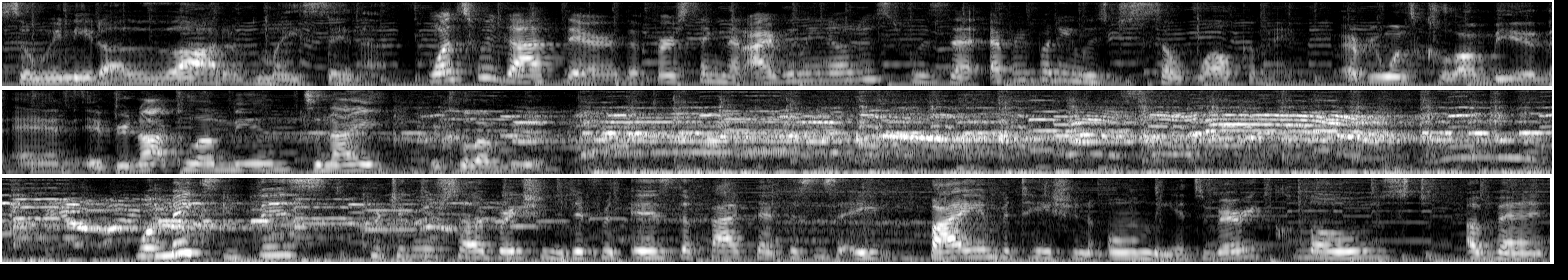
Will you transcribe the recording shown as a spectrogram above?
so we need a lot of maicena. Once we got there, the first thing that I really noticed was that everybody was just so welcoming. Everyone's Colombian, and if you're not Colombian, tonight, you're Colombian. What makes this particular celebration different is the fact that this is a by invitation only. It's a very closed event.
